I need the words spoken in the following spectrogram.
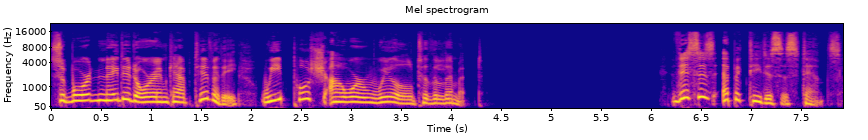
Subordinated or in captivity, we push our will to the limit. This is Epictetus' stance.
